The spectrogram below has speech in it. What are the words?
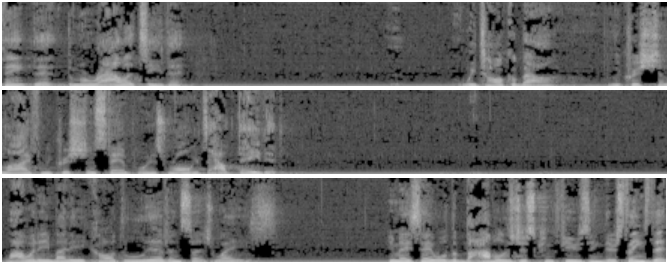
think that the morality that we talk about from the Christian life and the Christian standpoint is wrong. It's outdated. Why would anybody be called to live in such ways? You may say, well, the Bible is just confusing. There's things that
